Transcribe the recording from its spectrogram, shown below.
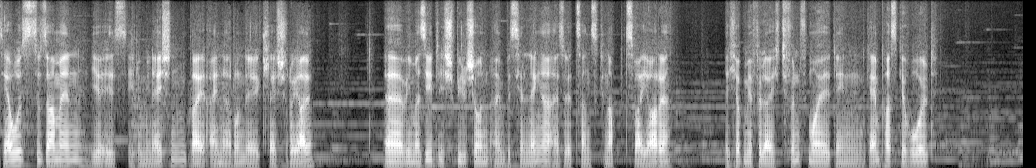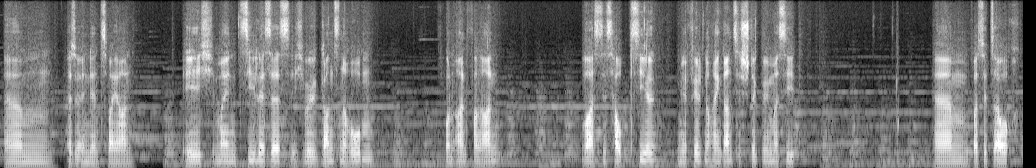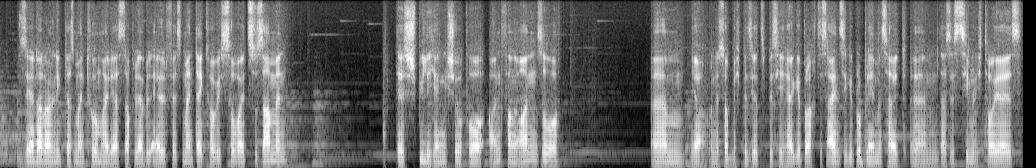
Servus zusammen, hier ist Illumination bei einer Runde Clash Royale. Äh, wie man sieht, ich spiele schon ein bisschen länger, also jetzt sind es knapp zwei Jahre. Ich habe mir vielleicht fünfmal den Game Pass geholt, ähm, also in den zwei Jahren. Ich, mein Ziel ist es, ich will ganz nach oben, von Anfang an, war es das Hauptziel. Mir fehlt noch ein ganzes Stück, wie man sieht. Ähm, was jetzt auch sehr daran liegt, dass mein Turm halt erst auf Level 11 ist. Mein Deck habe ich soweit zusammen. Das spiele ich eigentlich schon vor Anfang an so. Ähm, ja, und es hat mich bis jetzt bis hierher gebracht. Das einzige Problem ist halt, ähm, dass es ziemlich teuer ist.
